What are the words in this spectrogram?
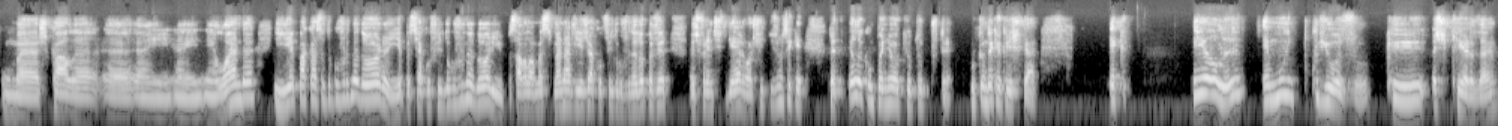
uma escala uh, em, em, em, Luanda e ia para a casa do governador, ia passear com o filho do governador e passava lá uma semana a viajar com o filho do governador para ver as frentes de guerra, os sítios, não sei o quê. Portanto, ele acompanhou aquilo tudo por dentro. Onde é que eu queria chegar? É que ele é muito curioso que a esquerda,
